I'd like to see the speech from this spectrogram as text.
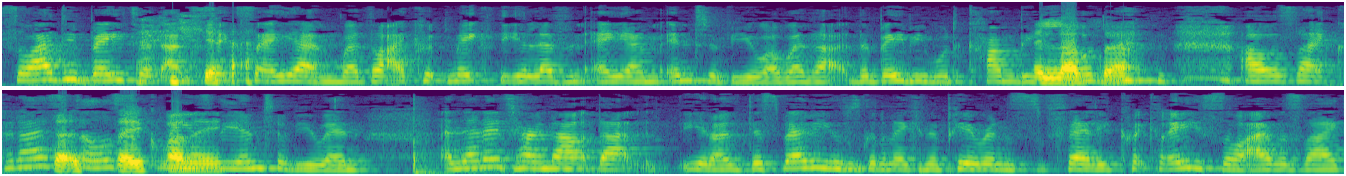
so I debated at yeah. 6 a.m. whether I could make the 11 a.m. interview or whether the baby would come before I love that. then. I was like, could I That's still so squeeze funny. the interview in? And then it turned out that, you know, this baby was going to make an appearance fairly quickly. So I was like,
